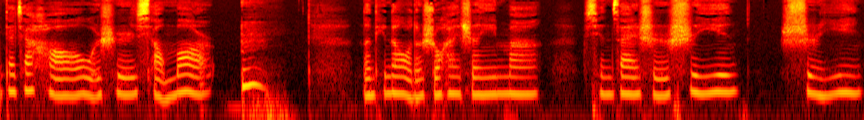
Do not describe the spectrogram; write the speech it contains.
大家好我是小妹儿。能听到我的说话声音吗？现在是试音试音。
